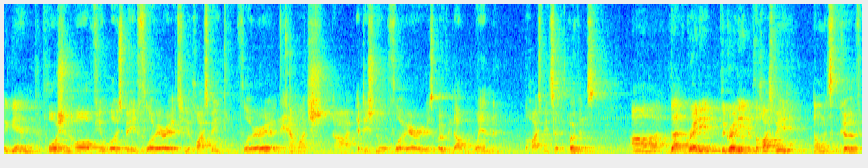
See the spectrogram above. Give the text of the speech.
again, the proportion of your low speed flow area to your high speed flow area and how much uh, additional flow area is opened up when the high speed circuit opens, uh, that gradient, the gradient of the high speed elements of the curve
